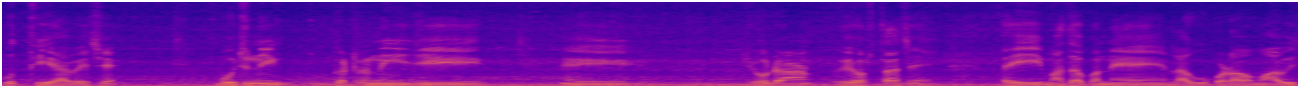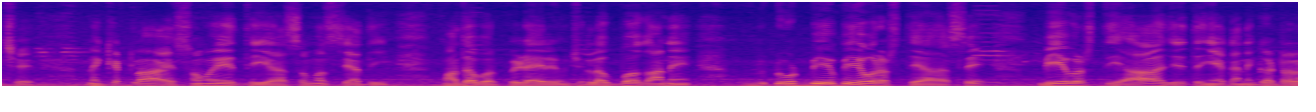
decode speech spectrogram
ભૂતથી આવે છે. ભુજની ગટરની જે જોડાણ વ્યવસ્થા છે એ માધાપરને લાગુ પાડવામાં આવી છે અને કેટલાય સમયથી આ સમસ્યાથી માધાપર પીડાઈ રહ્યું છે. લગભગ આને દોઢ બે બે વર્ષ થયા હશે. બે વર્ષથી આ જ રીતે અહીંયા કાને ગટર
